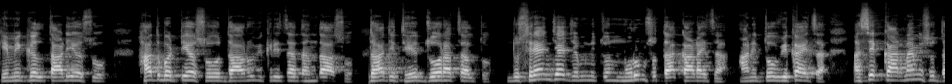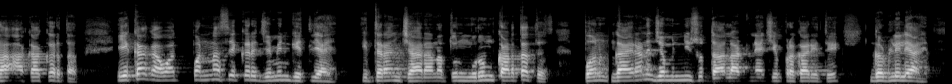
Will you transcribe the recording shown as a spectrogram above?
केमिकल ताडी असो हातबट्टी असो दारू विक्रीचा धंदा असो सुद्धा तिथे जोरात चालतो. दुसऱ्यांच्या जमिनीतून मुरुम सुद्धा काढायचा आणि तो विकायचा असे कारनामे सुद्धा आका करतात. एका गावात पन्नास एकर जमीन घेतली आहे. इतरांच्या रानातून मुरुम काढतातच. पण गायरान जमिनी सुद्धा लाटण्याचे प्रकार इथे घडलेले आहेत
